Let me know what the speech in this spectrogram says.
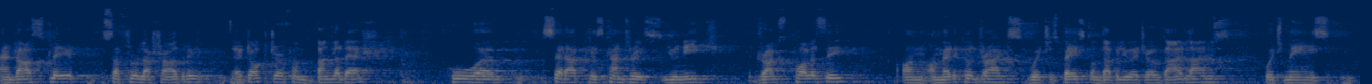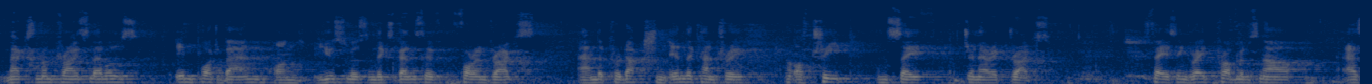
And lastly, Zafrullah Chowdhury, a doctor from Bangladesh who uh, set up his country's unique drugs policy on, on medical drugs, which is based on WHO guidelines, which means maximum price levels, import ban on useless and expensive foreign drugs, and the production in the country of cheap and safe generic drugs. Facing great problems now as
